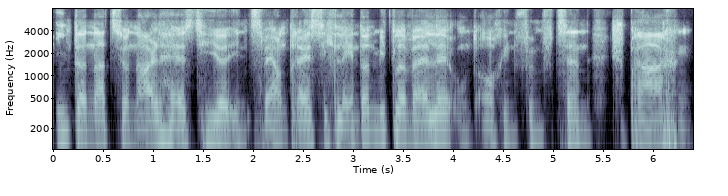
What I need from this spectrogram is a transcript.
international heißt hier in 32 Ländern mittlerweile und auch in 15 Sprachen.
